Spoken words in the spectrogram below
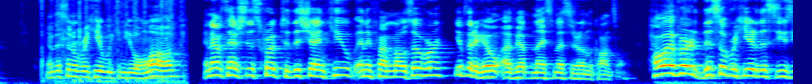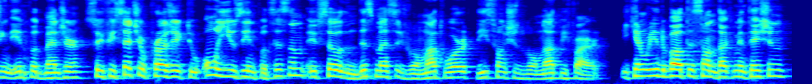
and this one over here, we can do a log. And I've attached this script to this giant cube, and if I mouse over, yep, there you go, I've got a nice message on the console. However, this over here, this is using the input manager. So if you set your project to only use the input system, if so, then this message will not work, these functions will not be fired. You can read about this on documentation,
